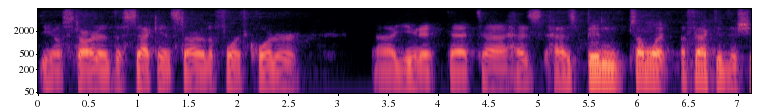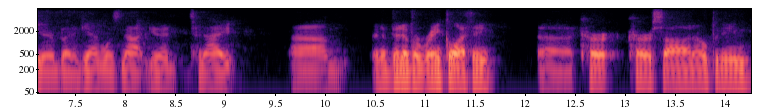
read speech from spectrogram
you know, start of the second, start of the fourth quarter uh, unit that uh, has has been somewhat effective this year, but again was not good tonight. Um, and a bit of a wrinkle, I think. Uh, Kerr, Kerr saw an opening.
